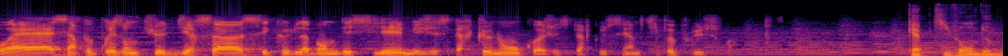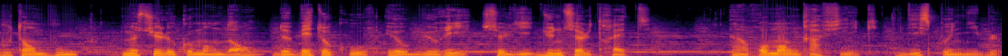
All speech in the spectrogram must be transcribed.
Ouais, c'est un peu présomptueux de dire ça. C'est que de la bande dessinée, mais j'espère que non, quoi. J'espère que c'est un petit peu plus. Captivant de bout en bout, Monsieur le Commandant, de Bétaucourt et Aubury, se lit d'une seule traite un roman graphique disponible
